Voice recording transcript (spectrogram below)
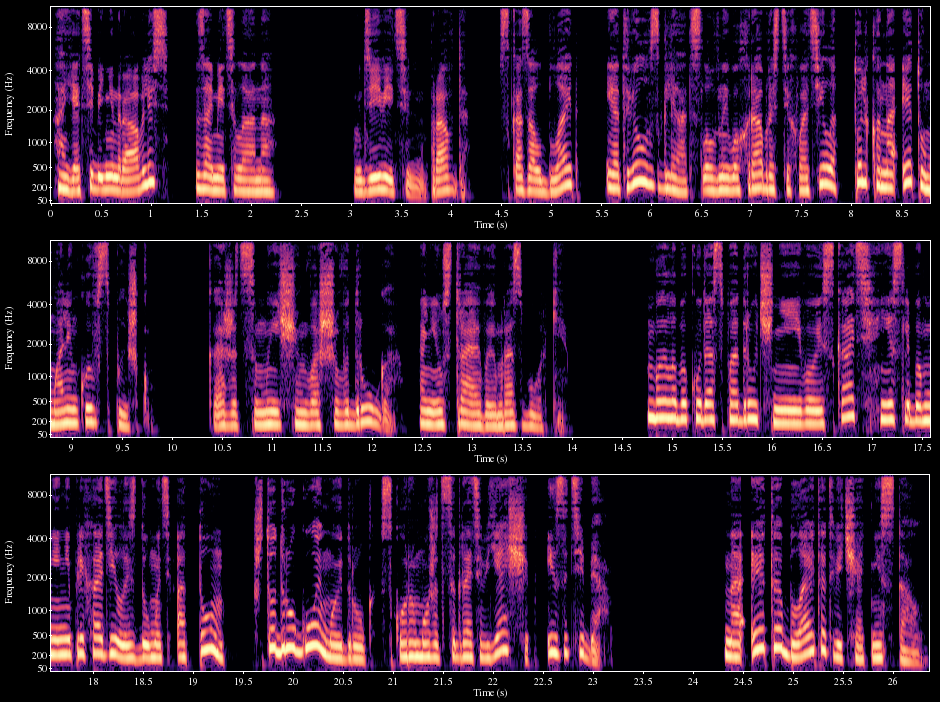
а я тебе не нравлюсь», — заметила она. «Удивительно, правда?» — сказал Блайт и отвел взгляд, словно его храбрости хватило только на эту маленькую вспышку. «Кажется, мы ищем вашего друга, а не устраиваем разборки». Было бы куда сподручнее его искать, если бы мне не приходилось думать о том, что другой мой друг скоро может сыграть в ящик из-за тебя. На это Блайт отвечать не стал.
